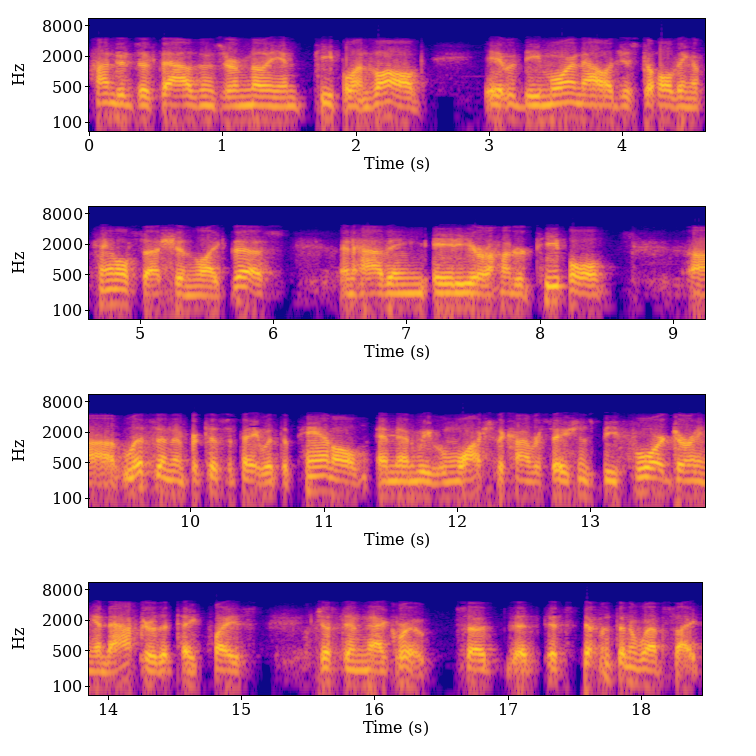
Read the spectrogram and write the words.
hundreds of thousands or a million people involved. It would be more analogous to holding a panel session like this and having 80 or 100 people uh, listen and participate with the panel, and then we can watch the conversations before, during, and after that take place just in that group. So it, it's different than a website.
